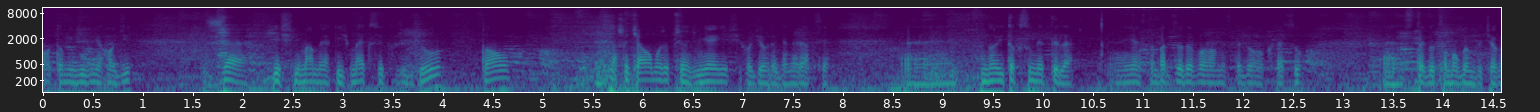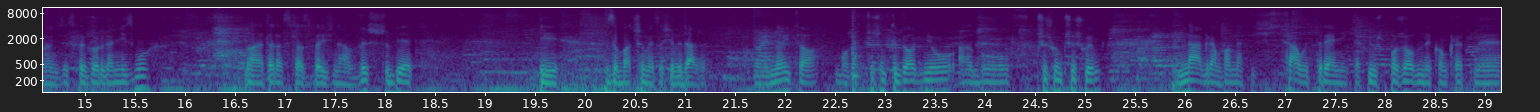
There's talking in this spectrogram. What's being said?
o to mi głównie chodzi, że jeśli mamy jakiś Meksyk w życiu, to nasze ciało może przyjąć mniej, jeśli chodzi o regenerację. E, No i to w sumie tyle. E, Ja jestem bardzo zadowolony z tego okresu, e, z tego co mogłem wyciągnąć ze swojego organizmu. No ale teraz czas wejść na wyższy bieg i zobaczymy co się wydarzy. No i co? Może w przyszłym tygodniu albo w przyszłym przyszłym nagram Wam jakiś cały trening, taki już porządny, konkretny,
